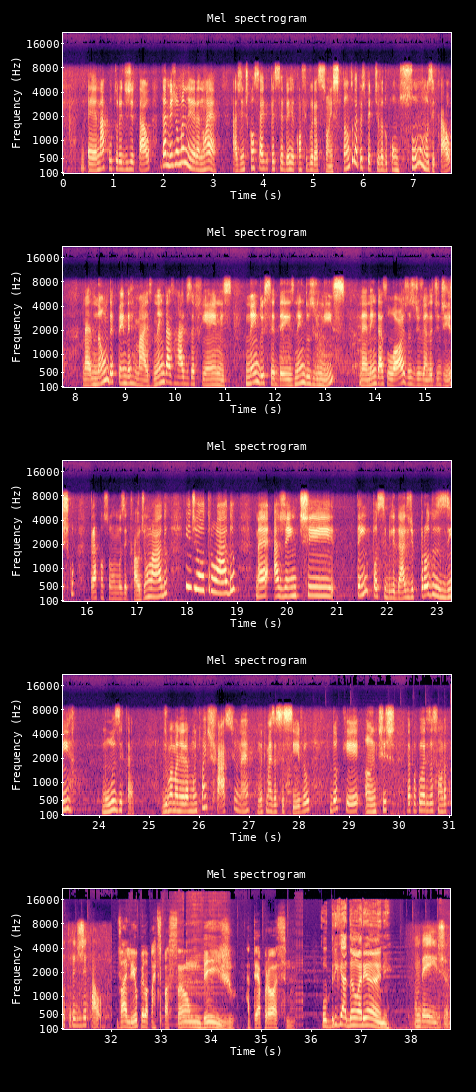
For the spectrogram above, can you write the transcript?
é, na cultura digital da mesma maneira, não é? A gente consegue perceber reconfigurações tanto da perspectiva do consumo musical, né, não depender mais nem das rádios FMs, nem dos CDs, nem dos vinis, né, nem das lojas de venda de disco para consumo musical de um lado, e de outro lado, né, a gente tem possibilidade de produzir música de uma maneira muito mais fácil, né, muito mais acessível do que antes da popularização da cultura digital. Valeu pela participação, um beijo, até a próxima. Obrigadão, Ariane. Um beijo.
